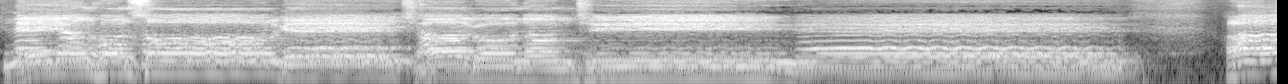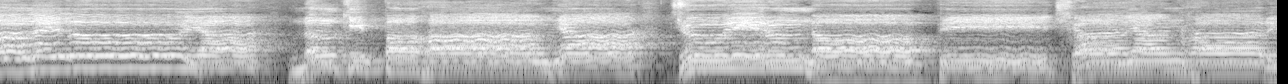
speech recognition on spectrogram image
내 영혼 속에 자고 넘치 널 기뻐하며 주 이름 높이 찬양하리.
